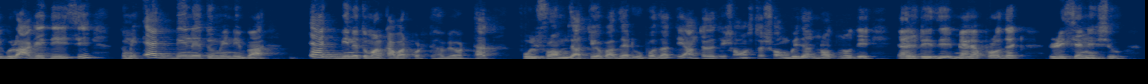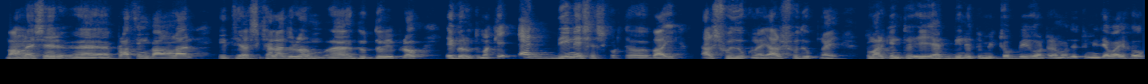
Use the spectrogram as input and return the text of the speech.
এগুলো আগেই দিয়েছি, তুমি একদিনে তুমি নিবা, একদিনে তোমার কাভার করতে হবে। অর্থাৎ ফুল ফর্ম জাতীয় বাজেট উপজাতি, আন্তর্জাতিক সংস্থা, সংবিধান, নদ নদী SDG mega project, recent issue বাংলাদেশের প্রাচীন বাংলার ইতিহাস খেলাধুলা যুদ্ধ বিপ্লব এগুলো তোমাকে একদিনে শেষ করতে হবে ভাই আর সুযোগ নাই আর সুযোগ নাই তোমার কিন্তু এই একদিনে তুমি চব্বিশ ঘণ্টার মধ্যে তুমি দেওয়াই হোক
